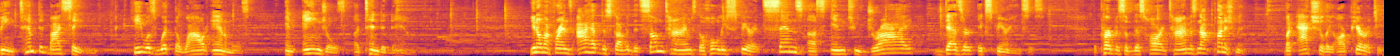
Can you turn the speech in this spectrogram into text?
being tempted by Satan. He was with the wild animals, and angels attended to him. You know, my friends, I have discovered that sometimes the Holy Spirit sends us into dry desert experiences. The purpose of this hard time is not punishment, but actually our purity.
